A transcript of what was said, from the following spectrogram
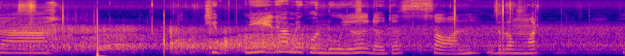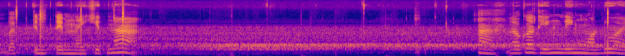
จะคลิปนี้ถ้ามีคนดูเยอะ เดี๋ยวจะสอนลงมดแบบเต็มๆในคลิปหน้า อะ แล้วก็ทิ้งลิงก์มดด้วย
